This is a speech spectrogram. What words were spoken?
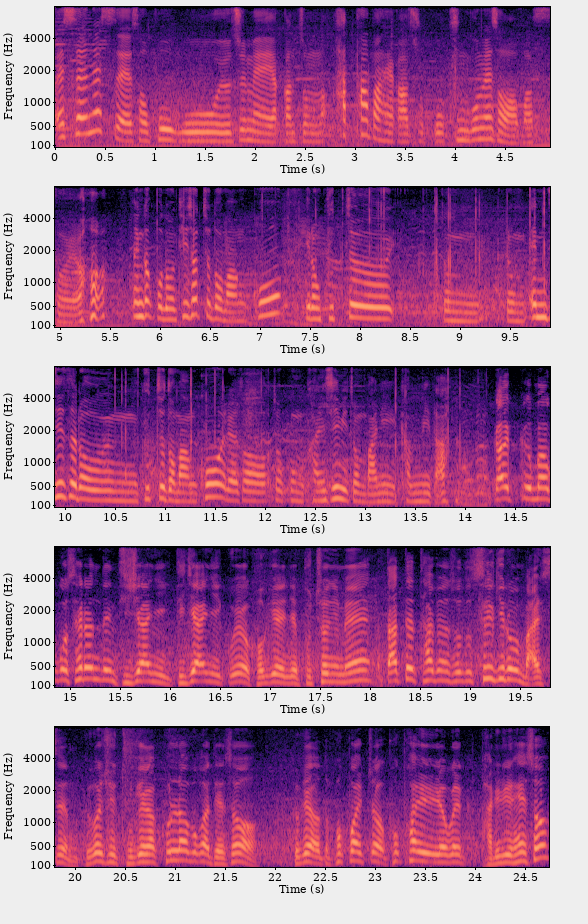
SNS에서 보고 요즘에 약간 좀 핫하다 해가지고 궁금해서 와봤어요. 생각보다 티셔츠도 많고 이런 굿즈 좀, 좀 MZ스러운 굿즈도 많고 그래서 조금 관심이 좀 많이 갑니다. 깔끔하고 세련된 디자인이, 디자인이 있고요. 거기에 이제 부처님의 따뜻하면서도 슬기로운 말씀, 그것이 두 개가 콜라보가 돼서 그게 어떤 폭발적, 폭발력을 발휘를 해서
